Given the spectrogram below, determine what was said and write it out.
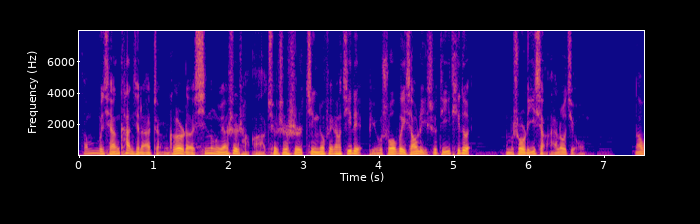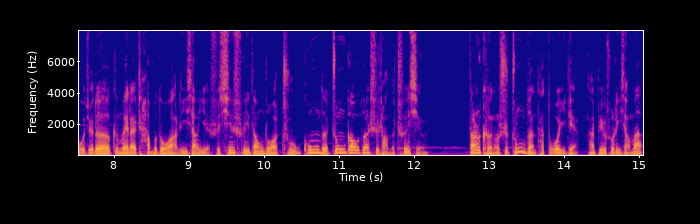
但目前看起来，整个的新能源市场啊，确实是竞争非常激烈。比如说，魏小李是第一梯队，那么说理想 L 九，那我觉得跟未来差不多啊。理想也是新势力当中啊主攻的中高端市场的车型，当然可能是中端它多一点。那比如说理想 ONE，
